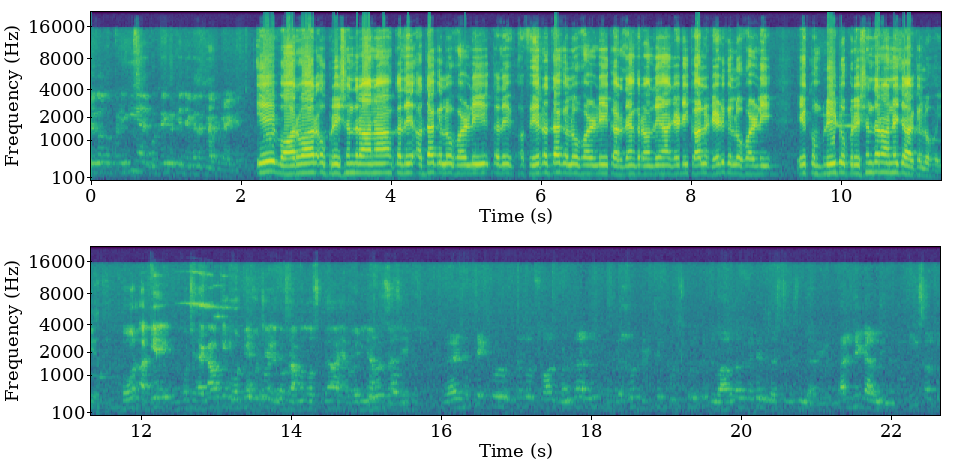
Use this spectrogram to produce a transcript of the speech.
ਜਗ੍ਹਾ ਤੋਂ ਫੜੀ ਗਈ ਹੈ ਵੱਖਰੀ ਵੱਖਰੀ ਜਗ੍ਹਾ ਤੇ ਟ੍ਰੈਪ ਗਏ। ਇਹ ਵਾਰ-ਵਾਰ ਆਪਰੇਸ਼ਨ ਦੌਰਾਨ ਆ ਕਦੇ ਅੱਧਾ ਕਿਲੋ ਫੜ ਲਈ ਕਦੇ ਫੇਰ ਅੱਧਾ ਕਿਲੋ ਫੜ ਲਈ ਕਰਦਿਆਂ ਕਰਾਉਂਦੇ ਆ ਜਿਹੜੀ ਕੱਲ 1.5 ਕਿਲੋ ਫੜ ਲਈ ਇਹ ਕੰਪਲੀਟ ਆਪਰੇਸ਼ਨ ਦੌਰਾਨ ਇਹ 4 ਕਿਲੋ ਹੋਈ ਹੈ। ਹੋਰ ਅੱਗੇ ਕੁਝ ਹੈਗਾ ਕਿ ਹੋਰ ਵੀ ਕੁਝ ਇਹਦੇ ਕੋਲ ਬਰਾਮਦ ਹੋ ਸਕਦਾ ਹੈਰੋਇਨ ਜਾਂ ਸੀ ਵੈਸੇ ਤੇ ਕੋਈ ਕਦੋਂ ਸਵਾਲ ਬਣਦਾ ਨਹੀਂ ਜਦੋਂ ਇੱਥੇ ਪੁਲਿਸ ਕੋਲ ਕੋਈ ਜਵਾਬ ਦਾ ਕਹਿੰਦੇ ਇਨਵੈਸਟੀਗੇਸ਼ਨ ਜਾਰੀ ਹੈ। ਅੱਜ ਦੀ ਗੱਲ ਨਹੀਂ 30 ਸਾਲ ਤੋਂ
